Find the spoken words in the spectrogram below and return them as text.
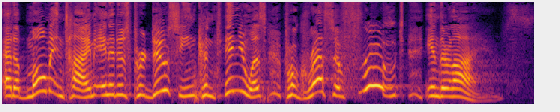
at a moment in time, and it is producing continuous, progressive fruit in their lives.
